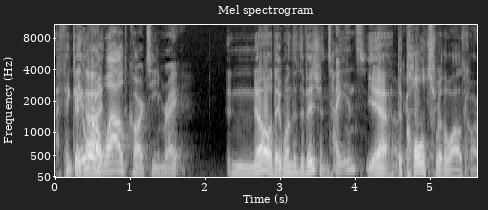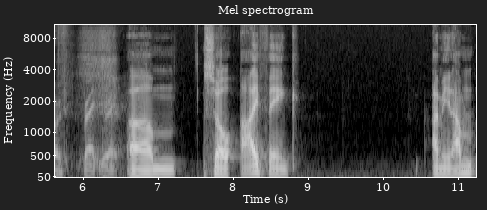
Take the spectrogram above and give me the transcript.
I think They were a wild card team, right? No, they won the division. Titans. Yeah, the Colts were the wild card. Right. You're right. Um, so I think, I mean, I'm,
